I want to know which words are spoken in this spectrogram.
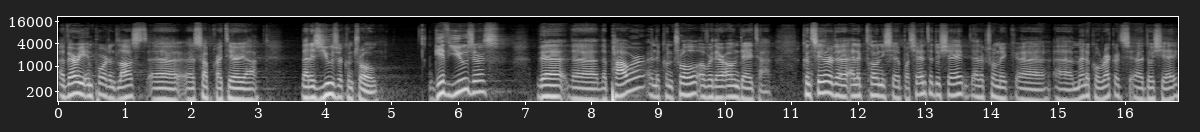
a very important last uh, uh, sub-criteria that is user control. Give users the, the, the power and the control over their own data. Consider the elektronische patiëntendossier, the electronic uh, uh, medical records uh, dossier,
